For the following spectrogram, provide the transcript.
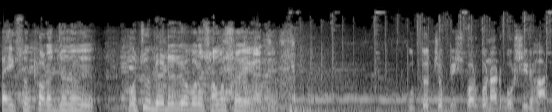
বা এক্সপোর্ট করার জন্য প্রচুর রেটের উপরে সমস্যা হয়ে গেছে। উত্তর চব্বিশ পরগনার বসিরহাট।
